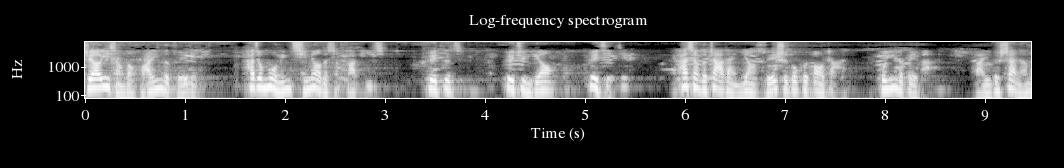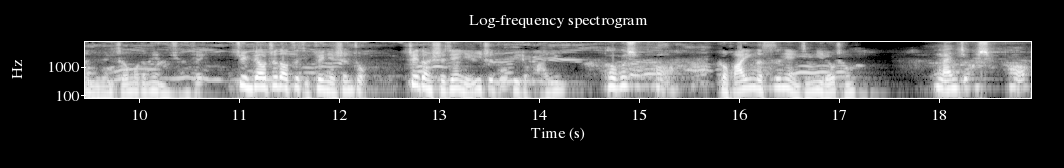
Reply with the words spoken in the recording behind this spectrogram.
只要一想到华英的嘴脸，他就莫名其妙的想发脾气，对自己，对俊彪，对姐姐，他像个炸弹一样，随时都会爆炸。婚姻的背叛，把一个善良的女人折磨得面目全非。俊彪知道自己罪孽深重，这段时间也一直躲避着华英。 보고 싶어. 可华英的思念已经逆流成河， 만지고 싶어.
